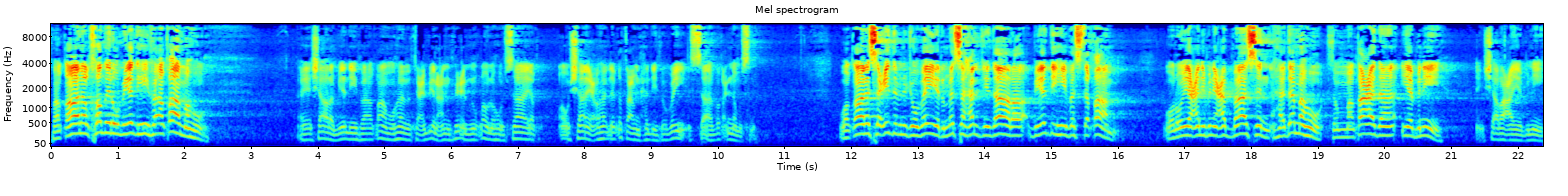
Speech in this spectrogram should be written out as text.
فقال الخضر بيده فأقامه. أي أشار بيده فأقامه. هذا تعبير عن الفعل من قوله سائق أو شائع هذه قطعة من حديث أبي السابق عند مسلم. وقال سعيد بن جبير مسح الجدار بيده فاستقام وروي عن ابن عباس هدمه ثم قعد يبنيه شرع يبنيه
